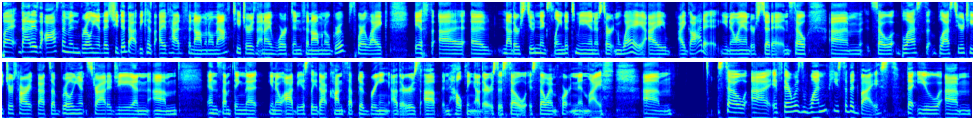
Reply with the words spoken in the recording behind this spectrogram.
but that is awesome and brilliant that she did that because I've had phenomenal math teachers and I've worked in phenomenal groups where like if uh, another student explained it to me in a certain way, I I got it. You know, I understood it, and so um, so bless bless your teacher's heart. That's a brilliant strategy, and um, and something that you know obviously that concept of bringing others up and helping others is so is so important in life. Um, so uh, if there was one piece of advice that you um,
